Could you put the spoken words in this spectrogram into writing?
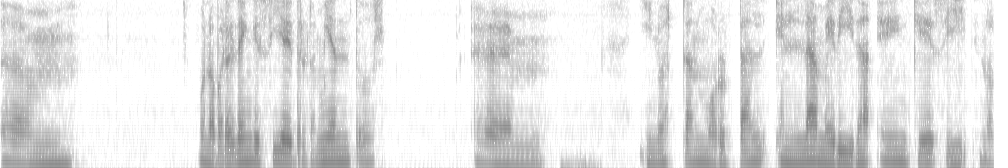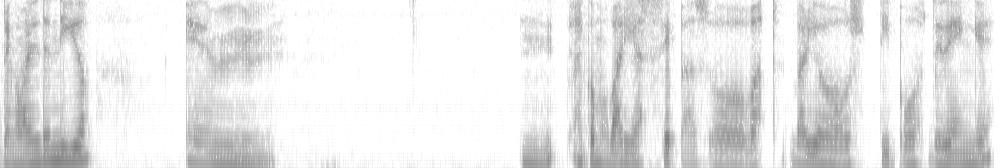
Em, bueno, para el dengue sí hay tratamientos. Em, y no es tan mortal en la medida en que, si no tengo mal entendido, em, hay como varias cepas o varios tipos de dengue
